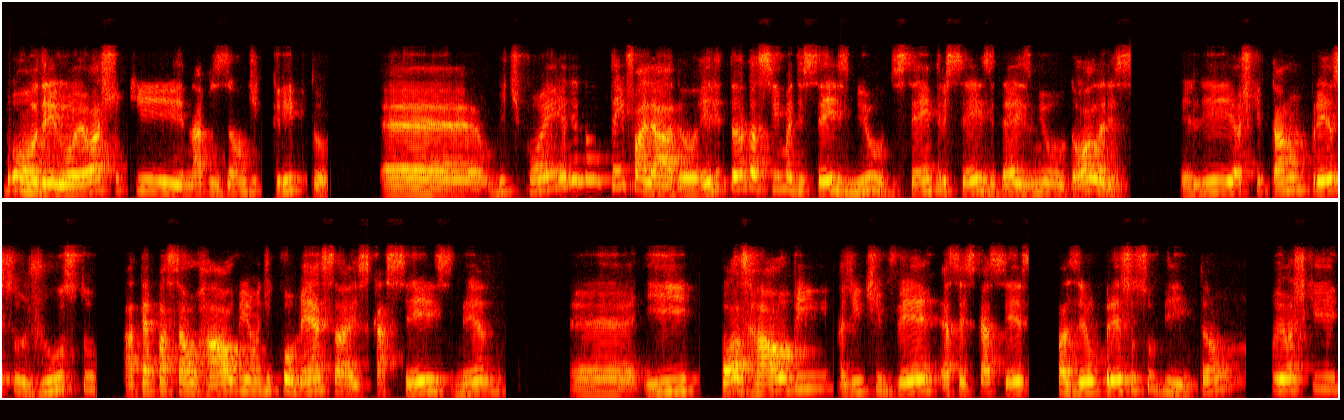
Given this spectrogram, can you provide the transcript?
Bom, Rodrigo, eu acho que na visão de cripto, é, o Bitcoin ele não tem falhado. Ele estando acima de 6 mil, entre 6 e 10 mil dólares, ele acho que está num preço justo até passar o halving, onde começa a escassez mesmo. É, e pós-halving, a gente vê essa escassez fazer o preço subir. Então, eu acho que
